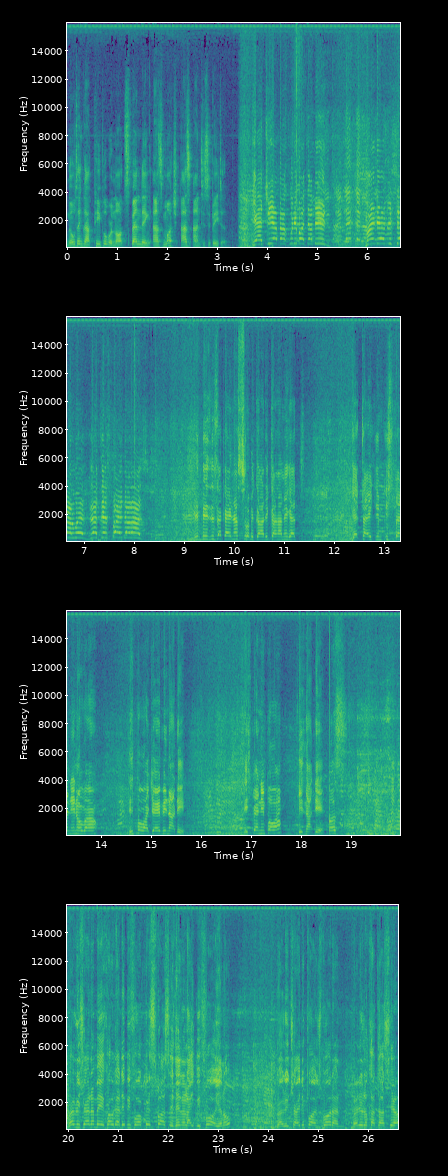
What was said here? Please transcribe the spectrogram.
noting that people were not spending as much as anticipated. Yeah, cheer back with the butter bin. My name is Selwyn. Let's five dollars. The business are kind of slow because the economy get get tight in spending over. The power driving not there. The spending power is not there. Well, we trying to make out that day before Christmas. It didn't like before, you know. Well, we try the punch board, and when you look at us here,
